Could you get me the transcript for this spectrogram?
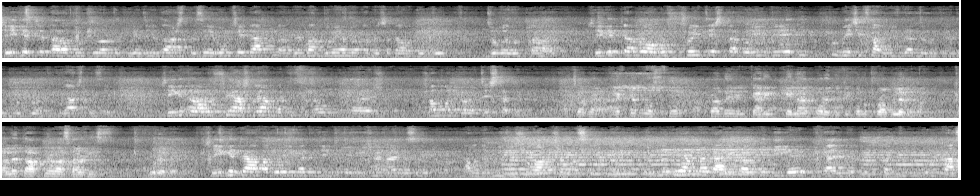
সেই ক্ষেত্রে তারা দূর দূরান্ত থেকে যেহেতু আসতেছে এবং সেটা আপনাদের মাধ্যমে আমরা তাদের সাথে আমাদের যোগাযোগটা হয় সেই ক্ষেত্রে আমরা অবশ্যই চেষ্টা করি যে একটু বেশি সার্ভিস দেওয়ার জন্য যেহেতু থেকে আসতেছে। সেই ক্ষেত্রে অবশ্যই আসলে আমরা কিছুটা সম্মান করার চেষ্টা করি। আচ্ছা ভাই আরেকটা প্রশ্ন। আপনাদের গাড়ি কেনার পরে যদি কোনো প্রবলেম হয় তাহলে তো আপনারা সার্ভিস করে দেন। সেই ক্ষেত্রে আমাদের এখানে যে যে বিষয়টা গেছে আমাদের নিজস্ব ওয়ার্কশপ আছে। এমনিতেই আমরা গাড়ি কাউকে দিলে গাড়িতে টুকটাক যদি কোনো কাজ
